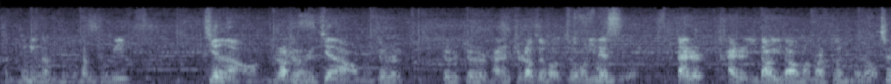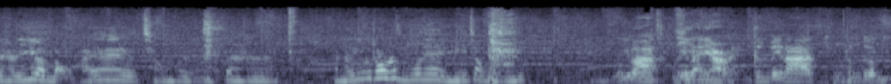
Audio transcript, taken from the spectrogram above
很同情他们球迷，他们球迷煎熬，你知道什么是煎熬吗？就是就是就是，反正知道最后最后你得死。但是还是一刀一刀慢慢割你的肉。这是一个老牌强队，但是反正英超这么多年也没降过级。维拉体验一下呗。跟维拉同城德比的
